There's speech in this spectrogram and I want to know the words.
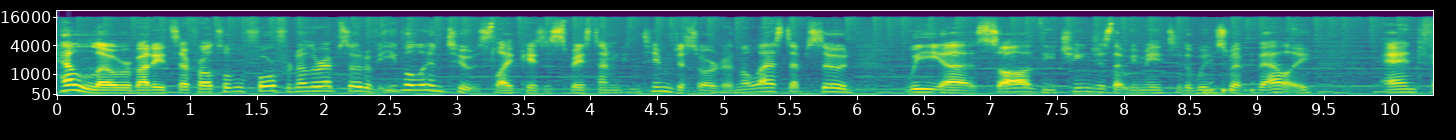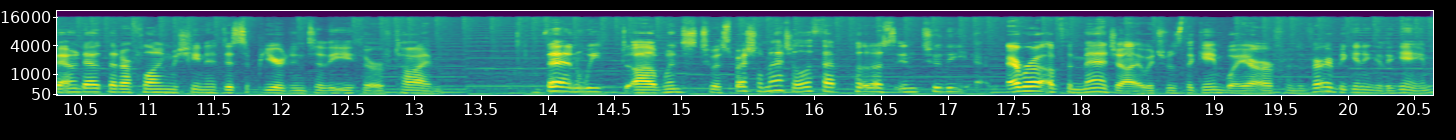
Hello everybody, it's Sephiroth1204 for another episode of Evoland 2, Slight Case of Space-Time Continuum Disorder. In the last episode, we uh, saw the changes that we made to the Windswept Valley, and found out that our flying machine had disappeared into the ether of time. Then we uh, went to a special Magilith that put us into the era of the Magi, which was the Game Boy era from the very beginning of the game,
